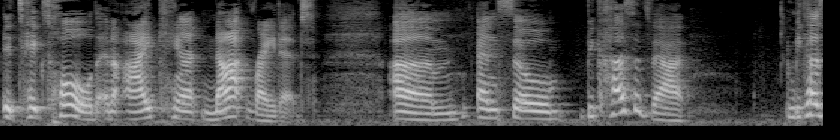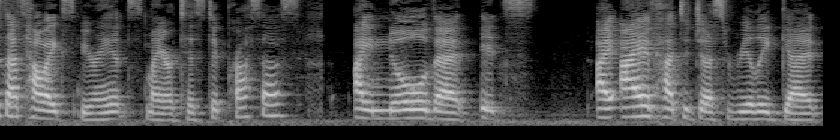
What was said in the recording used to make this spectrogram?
it takes hold and I can't not write it. Um, and so, because of that, because that's how I experience my artistic process, I know that it's, I, I have had to just really get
